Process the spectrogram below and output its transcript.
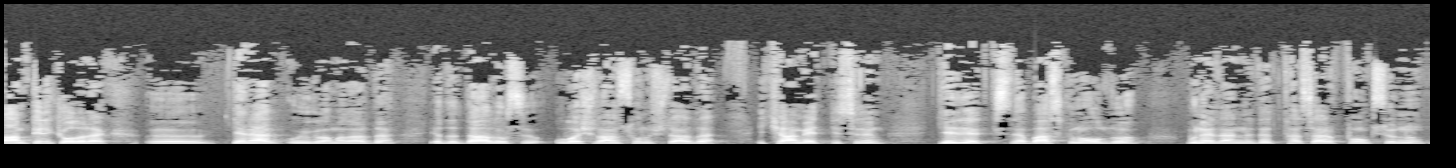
ampirik olarak e, genel uygulamalarda ya da daha doğrusu ulaşılan sonuçlarda ikame etkisinin gelir etkisine baskın olduğu bu nedenle de tasarruf fonksiyonunun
